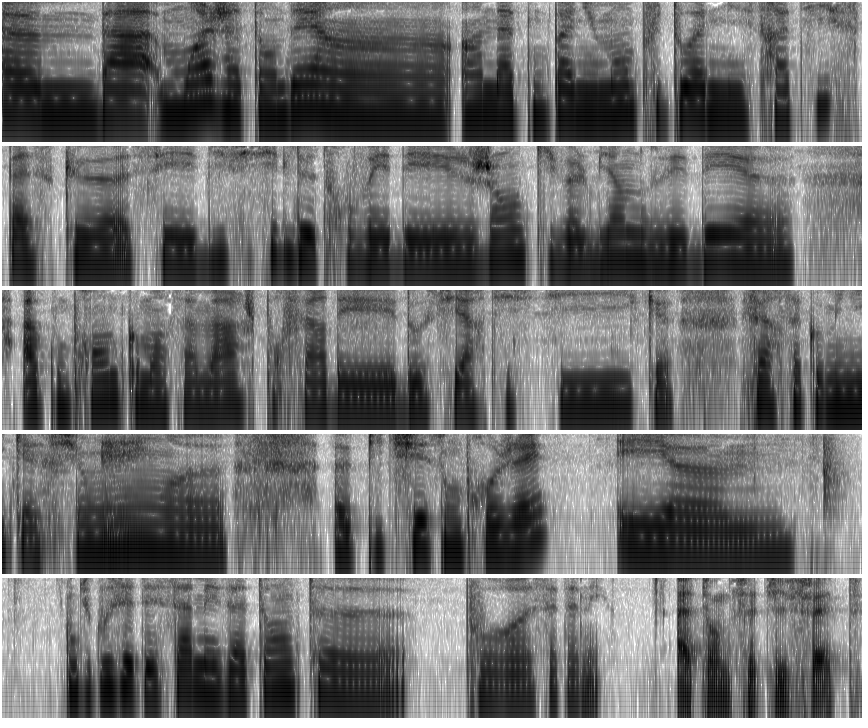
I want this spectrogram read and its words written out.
euh, bah, moi, j'attendais un, un, accompagnement plutôt administratif parce que c'est difficile de trouver des gens qui veulent bien nous aider à comprendre comment ça marche pour faire des dossiers artistiques, faire sa communication, pitcher son projet. Et du coup, c'était ça mes attentes pour cette année. Attentes satisfaites?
